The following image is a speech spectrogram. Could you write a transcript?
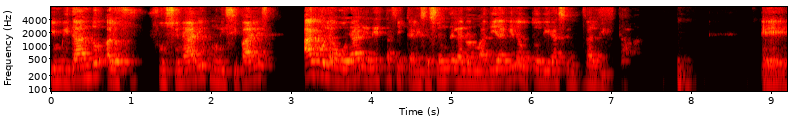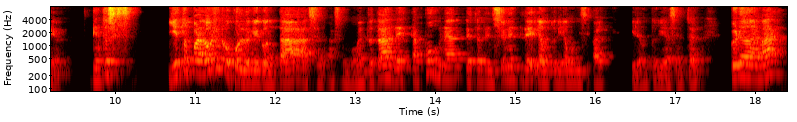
invitando a los funcionarios municipales a colaborar en esta fiscalización de la normativa que la autoridad central dictaba. Eh, entonces, y esto es paradójico por lo que contaba hace, un momento atrás de esta pugna, de esta tensión entre la autoridad municipal la autoridad central, pero además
